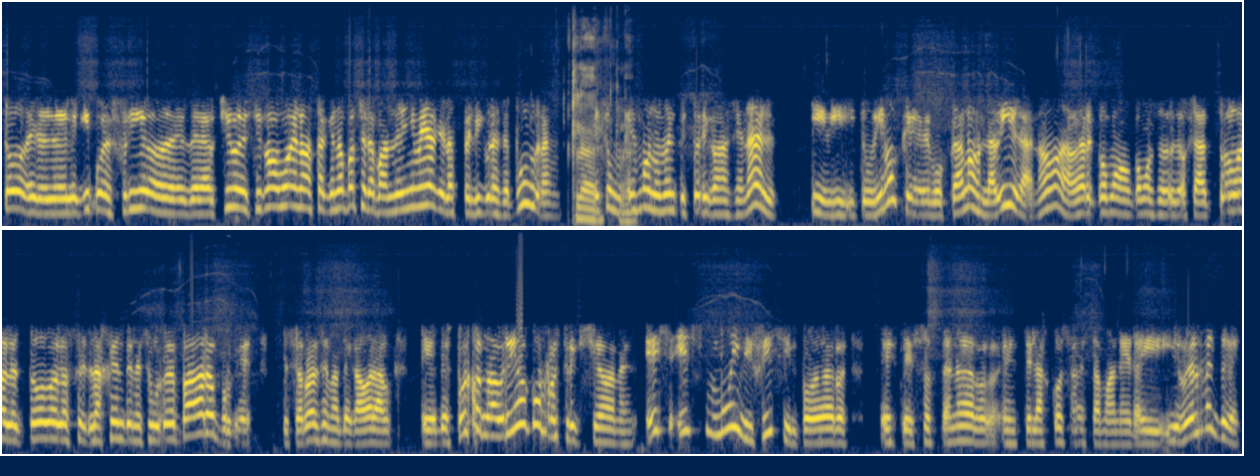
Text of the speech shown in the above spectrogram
todo el, equipo de frío del archivo y decir, no, bueno, hasta que no pase la pandemia que las películas se pudran. es un es monumento histórico nacional y, tuvimos que buscarnos la vida, ¿no? A ver cómo, cómo o sea, todo, todo la gente en el seguro de paro, porque se cerró el Senateca. Ahora, eh, después cuando abrió con restricciones, es, es muy difícil poder este, sostener este, las cosas de esta manera y, y realmente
